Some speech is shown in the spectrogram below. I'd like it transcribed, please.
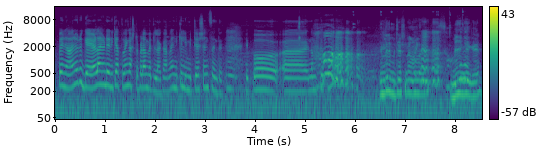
ഇപ്പോൾ ഞാനൊരു ഗേൾ ആയതുകൊണ്ട് എനിക്ക് അത്രയും കഷ്ടപ്പെടാൻ പറ്റില്ല. കാരണം എനിക്ക് ലിമിറ്റേഷൻസ് ഉണ്ട്. ഇപ്പോൾ നമുക്ക് എന്ത് ലിമിറ്റേഷൻ ആണുള്ളത് ബീങ് കം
